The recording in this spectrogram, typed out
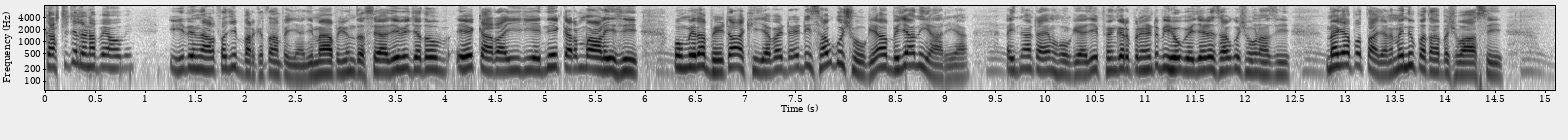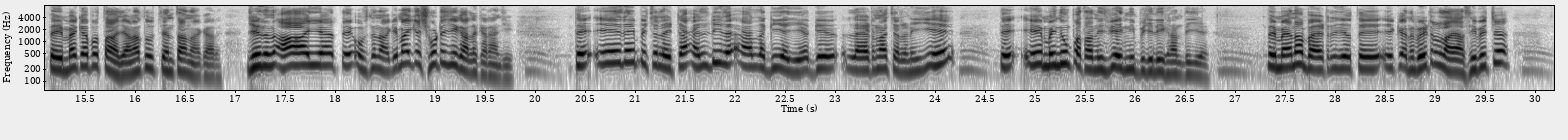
ਕਸ਼ਟ ਝੱਲਣਾ ਪਿਆ ਹੋਵੇ? ਇਹਦੇ ਨਾਲ ਤਾਂ ਜੀ ਬਰਕਤਾਂ ਪਈਆਂ ਜੀ। ਮੈਂ ਆਪ ਜੀ ਨੂੰ ਦੱਸਿਆ ਜੀ ਵੀ ਜਦੋਂ ਇਹ ਘਰ ਆਈ ਜੀ, ਇੰਨੀ ਕਰਮ ਵਾਲੀ ਸੀ, ਉਹ ਮੇਰਾ ਬੇਟਾ ਆਖੀ ਜਾਵੇ, ਡੈਡੀ, ਸਭ ਕੁਝ ਹੋ ਗਿਆ ਵਿਜਾ ਨਹੀਂ ਆ ਰਿਹਾ। ਇੰਨਾ ਟਾਈਮ ਹੋ ਗਿਆ ਜੀ। ਫਿੰਗਰਪ੍ਰਿੰਟ ਵੀ ਹੋ ਗਏ ਜਿਹੜੇ ਸਭ ਕੁਝ ਹੋਣਾ ਸੀ। ਮੈਂ ਕਿਹਾ, ਪੁੱਤ ਆ ਜਾਣਾ। ਮੈਨੂੰ ਪਤਾ ਵਿਸ਼ਵਾਸ ਸੀ। ਤੇ ਮੈਂ ਕਿਹਾ ਪੁੱਤ ਆ ਜਾਣਾ ਤੂੰ, ਚਿੰਤਾ ਨਾ ਕਰ। ਜੇ ਦਿਨ ਆ ਆਈ ਹੈ ਤੇ ਉਸ ਦਿਨ ਆ ਗਏ ਮੈਂ ਕਿਹਾ ਛੋਟੀ ਜੀ ਗੱਲ ਕਰਾਂ ਜੀ। ਤੇ ਇਹਦੇ ਵਿੱਚ ਲਾਈਟਾਂ ਐਲਡੀ ਲੱਗੀ ਹੈ ਜੀ, ਅੱਗੇ ਲਾਈਟ ਨਾ ਚੱਲਣੀ ਜੀ ਇਹ। ਤੇ ਇਹ ਮੈਨੂੰ ਪਤਾ ਨਹੀਂ ਸੀ ਵੀ ਇੰਨੀ ਬਿਜਲੀ ਖਾਂਦੀ ਹੈ। ਤੇ ਮੈਂ ਨਾ ਬੈਟਰੀ ਦੇ ਉੱਤੇ ਇੱਕ ਇਨਵੇਟਰ ਲਾਇਆ ਸੀ ਵਿੱਚ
